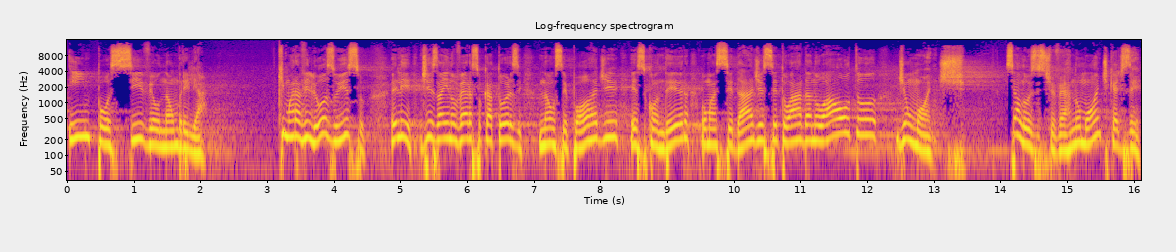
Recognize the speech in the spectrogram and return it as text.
impossível não brilhar. Que maravilhoso isso! Ele diz aí no verso 14: Não se pode esconder uma cidade situada no alto de um monte. Se a luz estiver no monte, quer dizer,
